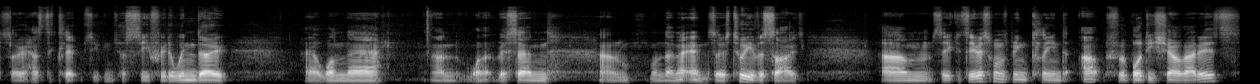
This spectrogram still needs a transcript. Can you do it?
So it has the clips you can just see through the window. Uh, one there and one at this end and one down that end. So it's two either side. Um, so you can see this one's been cleaned up for body shell that is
